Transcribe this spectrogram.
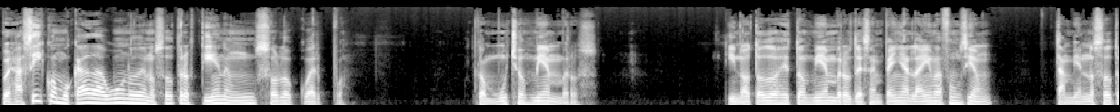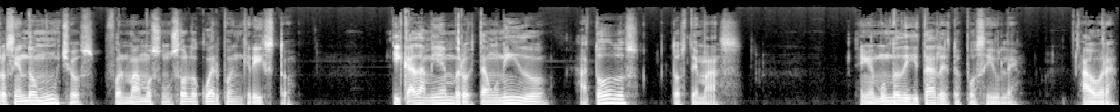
Pues así como cada uno de nosotros tiene un solo cuerpo, con muchos miembros y no todos estos miembros desempeñan la misma función, también nosotros siendo muchos formamos un solo cuerpo en Cristo. Y cada miembro está unido a todos los demás. En el mundo digital esto es posible. Ahora,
